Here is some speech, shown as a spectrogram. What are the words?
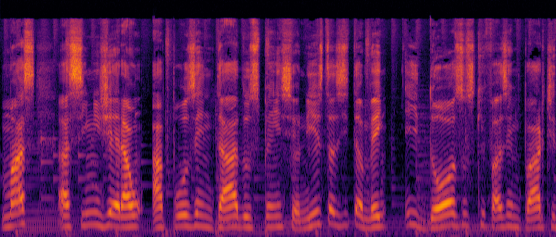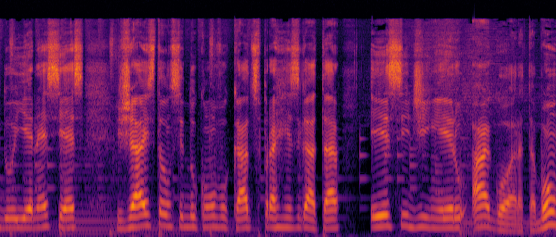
mas assim em geral aposentados, pensionistas e também idosos que fazem parte do INSS já estão sendo convocados para resgatar esse dinheiro agora, tá bom?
